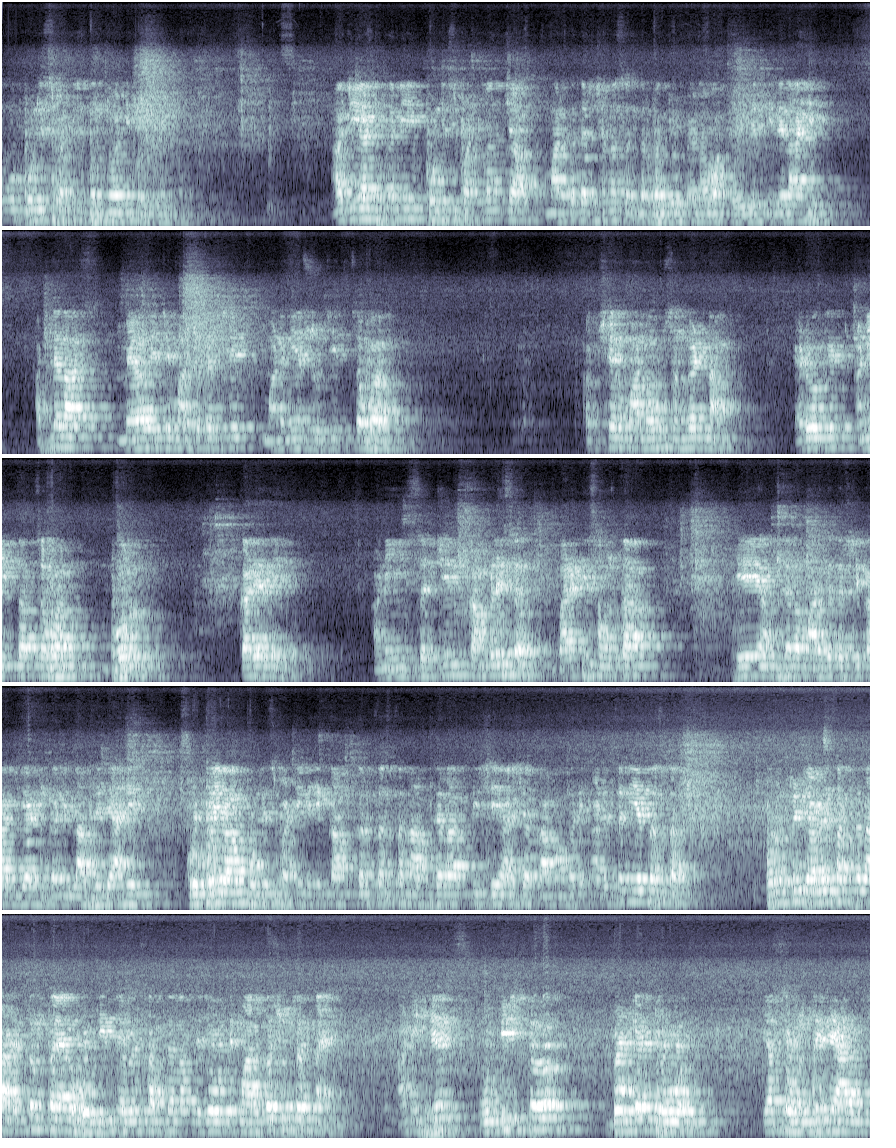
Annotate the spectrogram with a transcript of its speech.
व पोलीस पाटील बंधूंनी बघितले आज या ठिकाणी पोलीस पाटलांच्या मार्गदर्शनासंदर्भातील मेळावा आयोजित केलेला आहे आपल्याला आज मेळाव्याचे मार्गदर्शक माननीय सुजित चव्हाण अक्षर मानव संघटना ॲडव्होकेट अनिता चव्हाण भोर कार्यालय आणि सचिन कांबळेसर मराठी संस्था हे आपल्याला मार्गदर्शक आज या ठिकाणी लाभलेले आहेत. कृपया पोलीस पाटील हे काम करत असताना आपल्याला अतिशय अशा कामामध्ये अडचणी येत असतात. परंतु ज्यावेळेस आपल्याला अडचण तयार होती त्यावेळेस आपल्याला त्याच्यावरती मार्ग सुचत नाही. आणि हे उद्दिष्ट डोक्यात ठेवून या संस्थेने आज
